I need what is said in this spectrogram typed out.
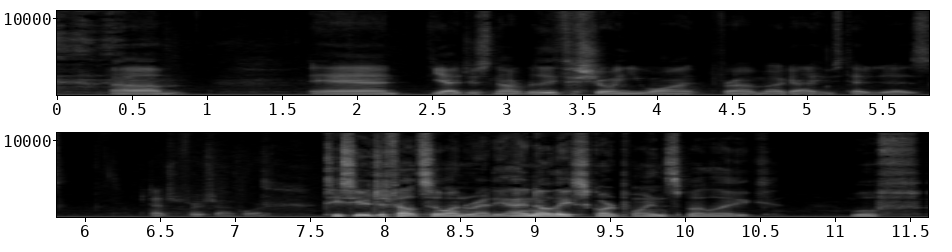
um, and yeah, just not really the showing you want from a guy who's touted as potential first round quarterback. TCU just felt so unready. I know they scored points, but like, woof.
